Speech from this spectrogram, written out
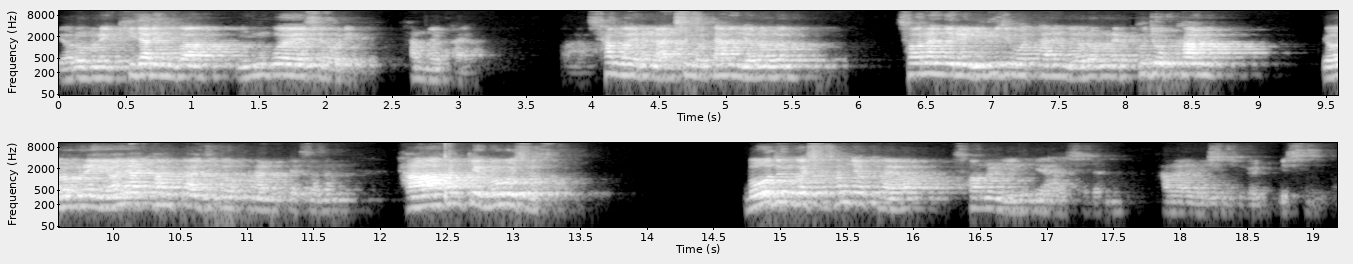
여러분의 기다림과 인고의 세월이 합력하여, 사무엘을 낳지 못하는 여러분, 선한 일을 이루지 못하는 여러분의 부족함, 여러분의 연약함까지도 하나님께서는 다 함께 모으셔서 모든 것이 협력하여 선을 이루게 하시는 하나님이신 줄을 믿습니다.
